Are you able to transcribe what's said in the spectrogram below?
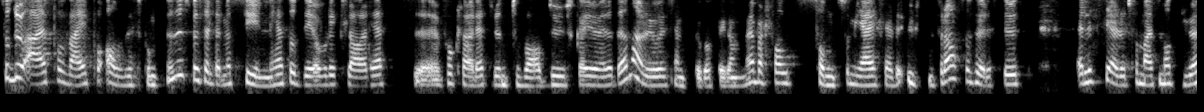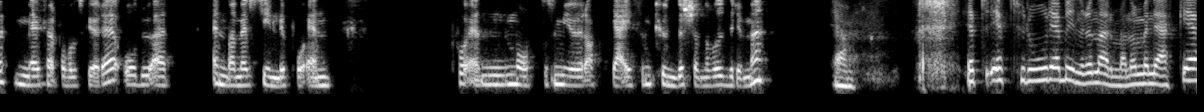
Så du er på vei på alle disse punktene, du, spesielt det med synlighet og det å bli klarhet, eh, få klarhet rundt hva du skal gjøre. Den er du jo kjempegodt i gang med. I hvert fall sånn som jeg ser det utenfra, så høres det ut eller ser det ut for meg som at du er mer klar på hva du skal gjøre, og du er enda mer synlig på en, på en måte som gjør at jeg som kunde skjønner hva du driver med. Ja. Jeg, jeg tror jeg begynner å nærme meg noe, men jeg er ikke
